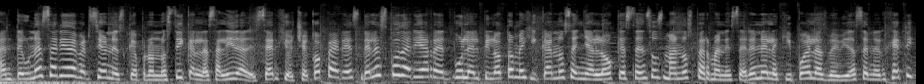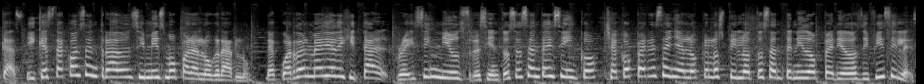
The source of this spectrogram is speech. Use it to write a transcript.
Ante una serie de versiones que pronostican la salida de Sergio Checo Pérez, de la escudería Red Bull, el piloto mexicano señaló que está en sus manos permanecer en el equipo de las bebidas energéticas y que está concentrado en sí mismo para lograrlo. De acuerdo al medio digital Racing News 365, Checo Pérez señaló que los pilotos han tenido periodos difíciles.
